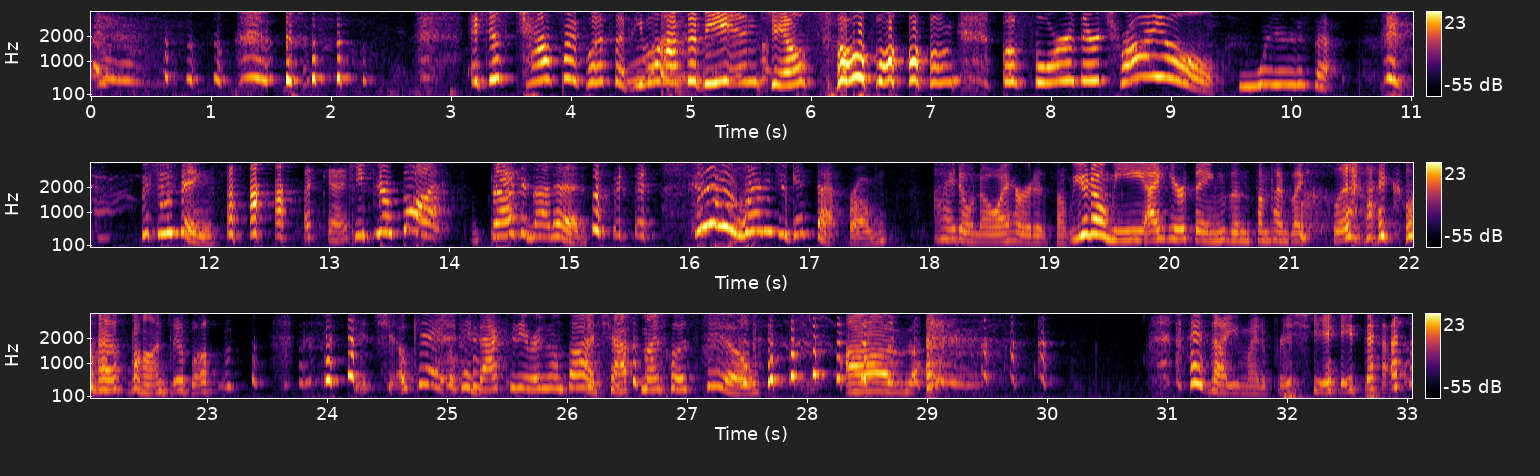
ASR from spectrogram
It just chaps my puss that people have to be in jail so long before their trial. Where does that? Two things. Okay. Keep your thought back in that head. Two. Where did you get that from? I don't know. I heard it some. You know me. I hear things and sometimes I cl- I clasp onto them. Okay. Okay. Back to the original thought. It chaps my puss too. Um. I thought you might appreciate that.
